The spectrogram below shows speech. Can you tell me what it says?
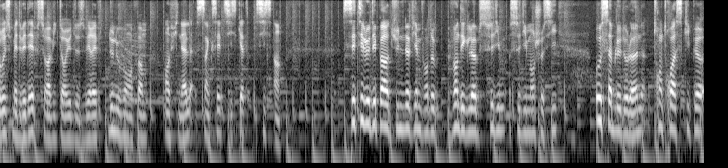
russe Medvedev sera victorieux de Zverev de nouveau en forme en finale 5-7, 6-4, 6-1. C'était le départ du 9e Vendée Globe ce, dimanche aussi au Sable d'Olonne. 33 skippers,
